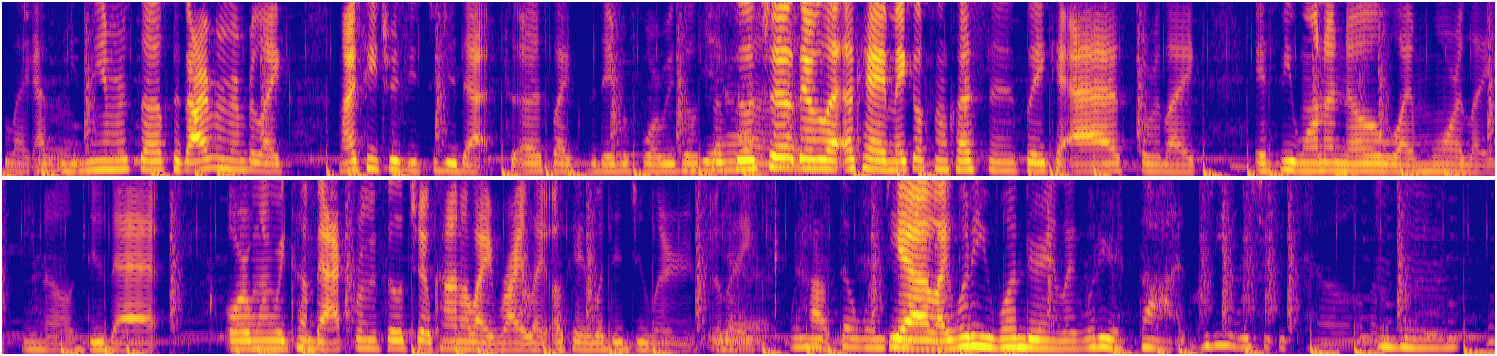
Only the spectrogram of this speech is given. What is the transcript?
like at the museum or stuff because i remember like my teachers used to do that to us like the day before we go to a field trip they were like okay make up some questions so you can ask or like if you want to know like more like you know do that or when we come back from a field trip kind of like write like okay what did you learn or like when how- still wondering. yeah like what are you wondering like what are your thoughts who do you wish you could tell? Mhm. Yeah,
